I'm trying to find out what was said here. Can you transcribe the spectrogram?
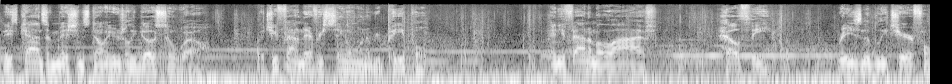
these kinds of missions don't usually go so well. But you found every single one of your people. And you found them alive, healthy, reasonably cheerful.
